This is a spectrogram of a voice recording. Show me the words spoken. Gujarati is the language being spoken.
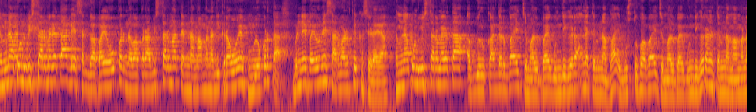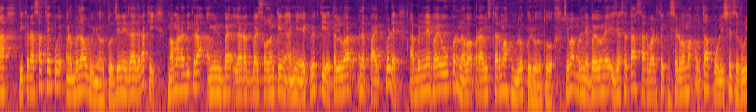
જમનાકુંડ વિસ્તારમાં રહેતા બે સગા ભાઈઓ ઉપર નવાપરા વિસ્તારમાં તેમના મામાના દીકરાઓએ હુમલો કરતા બંને ભાઈઓને સારવારથી ખસેડાયા. જમનાકુંડ વિસ્તારમાં રહેતા અબ્દુલ કાદરભાઈ, જમાલભાઈ ગુંદીગરા અને તેમના ભાઈ મુસ્તુફાભાઈ, જમાલભાઈ ગુંદીગરા અને તેમના મામાના દીકરા સાથે કોઈ અણબનાવ બન્યો હતો. જેની દાદ રાખી મામાના દીકરા અમીનભાઈ, લરકભાઈ સોલંકીને અન્ય એક વ્યક્તિએ તલવાર અને પાઇપ વડે આ બંને ભાઈઓ ઉપર નવાપરા વિસ્તારમાં હુમલો કર્યો હતો, જેમાં બંને ભાઈઓને ઈજા થતાં સારવારથી ખસેડવામાં આવતા પોલીસે જરૂરી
